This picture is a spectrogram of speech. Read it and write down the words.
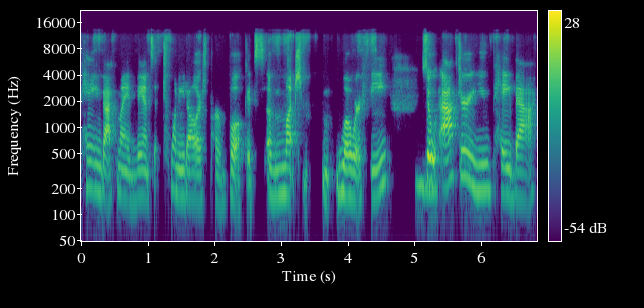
paying back my advance at $20 per book it's a much lower fee mm-hmm. so after you pay back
